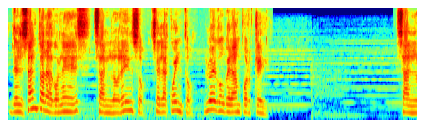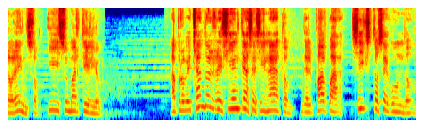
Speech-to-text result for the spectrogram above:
del santo aragonés San Lorenzo. Se la cuento. Luego verán por qué. San Lorenzo y su martirio. Aprovechando el reciente asesinato del Papa Sixto II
